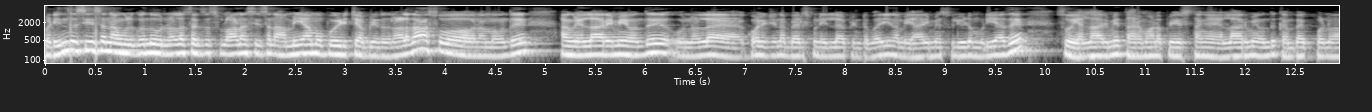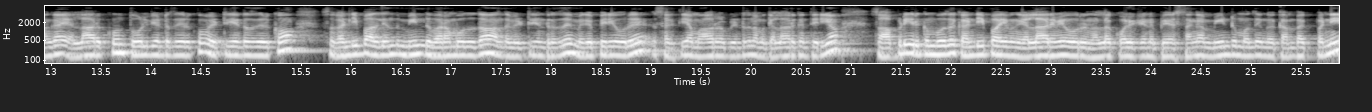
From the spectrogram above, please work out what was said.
பட் இந்த சீசன் அவங்களுக்கு வந்து ஒரு நல்ல சக்ஸஸ்ஃபுல்லான சீசன் அமையாமல் போயிடுச்சு அப்படின்றதுனால தான் ஸோ நம்ம வந்து அவங்க எல்லாருமே வந்து ஒரு நல்ல குவாலிட்டியான பேட்ஸ்மேன் இல்லை அப்படின்ற மாதிரி நம்ம யாரையுமே சொல்லிட முடியாது. ஸோ எல்லாருமே தரமான பிளேயர்ஸ் தாங்க. எல்லாருமே வந்து கம்பேக் பண்ணுவாங்க. எல்லாருக்கும் தோல்வின்றது இருக்கும் வெற்றின்றது இருக்கும். ஸோ கண்டிப்பாக அதுலேருந்து மீண்டு வரும்போது தான் அந்த வெற்றின்றது மிகப்பெரிய ஒரு சக்தியாக மாறும் அப்படின்றது நமக்கு எல்லாருக்கும் தெரியும். ஸோ அப்படி இருக்கும்போது கண்டிப்பாக இவங்க எல்லாருமே ஒரு நல்ல குவாலிட்டியான பிளேயர்ஸ் தாங்க. மீண்டும் வந்து இவங்க கம்பேக் பண்ணி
